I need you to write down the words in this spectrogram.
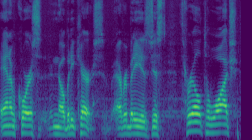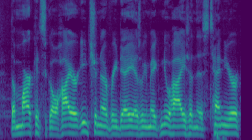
And of course, nobody cares. Everybody is just thrilled to watch the markets go higher each and every day as we make new highs in this 10 year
